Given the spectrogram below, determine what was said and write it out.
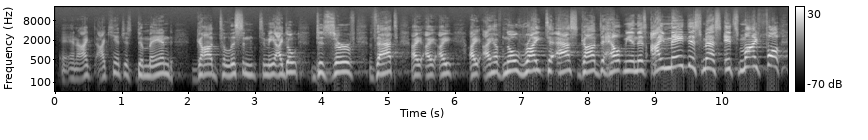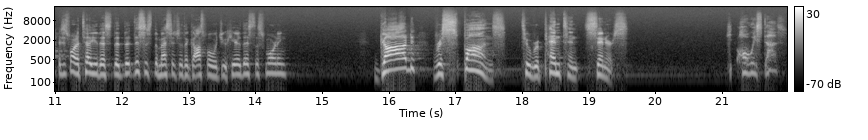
And I, I can't just demand God to listen to me. I don't deserve that. I, I, I, I have no right to ask God to help me in this. I made this mess. It's my fault. I just want to tell you this that this is the message of the gospel. Would you hear this this morning? God responds to repentant sinners. He always does.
